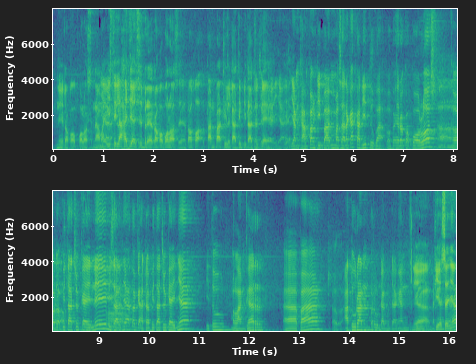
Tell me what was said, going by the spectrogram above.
Ini rokok polos. Nama Iya. istilah aja sebenarnya rokok polos. ya. Rokok tanpa dilekati pita Pita cukai. cukai, ya. Iya. Yang gampang dipahami masyarakat kan itu pak. Pokoknya rokok polos, Ah. kalau ada pita cukai ini misalnya atau nggak ada pita cukainya itu melanggar eh, apa eh, aturan perundang-undangan. Ya, negara. biasanya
